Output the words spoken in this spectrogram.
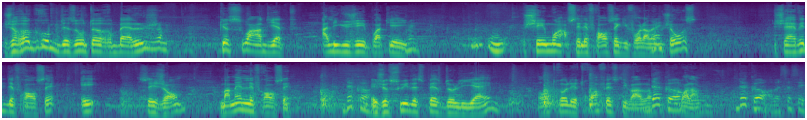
je regroupe des auteurs belges, que ce soit à Dieppe, à Ligugé, Poitiers, ou chez moi, c'est les Français qui font la Ouais. même chose. J'invite des Français et ces gens m'amènent les Français. D'accord. Et je suis l'espèce de lien entre les trois festivals. D'accord. Voilà. D'accord. Ah bah ça c'est,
